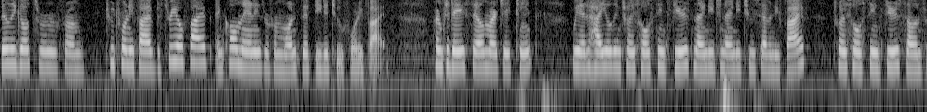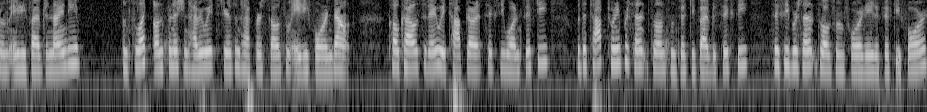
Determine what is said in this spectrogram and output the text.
billy goats were from 225 to 305 and cull nannies were from 150 to 245 from today's sale march 18th we had high yielding choice holstein steers 90 to 92.75 choice holstein steers selling from 85 to 90 and select unfinished and heavyweight steers and heifers selling from 84 and down Cull cows today we topped out at 61.50, with the top 20% selling from 55 to 60, 60% sold from 40 to 54,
